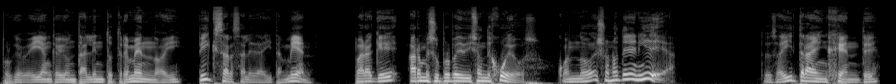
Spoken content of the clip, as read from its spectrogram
porque veían que había un talento tremendo ahí. Pixar sale de ahí también, para que arme su propia división de juegos, cuando ellos no tenían idea. Entonces ahí traen gente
